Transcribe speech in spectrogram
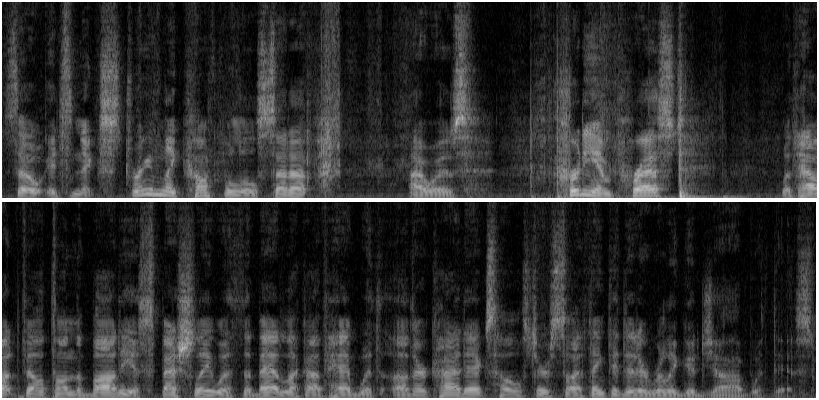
So it's an extremely comfortable little setup. I was pretty impressed with how it felt on the body, especially with the bad luck I've had with other Kydex holsters. So I think they did a really good job with this.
